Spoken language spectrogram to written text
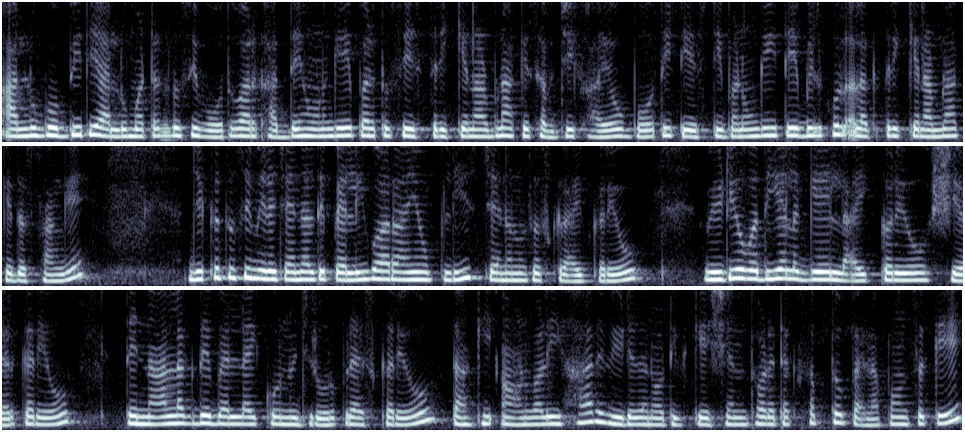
ਆਲੂ ਗੋਭੀ ਤੇ ਆਲੂ ਮਟਰ ਤਾਂ ਤੁਸੀਂ ਬਹੁਤ ਵਾਰ ਖਾਦੇ ਹੋਣਗੇ, ਪਰ ਤੁਸੀਂ ਇਸ ਤਰੀਕੇ ਨਾਲ ਬਣਾ ਕੇ ਸਬਜ਼ੀ ਖਾਇਓ, ਬਹੁਤ ਹੀ ਟੇਸਟੀ ਬਣੂਗੀ ਤੇ ਬਿਲਕੁਲ ਅਲੱਗ ਤਰੀਕੇ ਨਾਲ ਬਣਾ ਕੇ ਦੱਸਾਂਗੇ। ਜੇਕਰ ਤੁਸੀਂ ਮੇਰੇ ਚੈਨਲ ਤੇ ਪਹਿਲੀ ਵਾਰ ਆਏ ਹੋ ਪਲੀਜ਼ ਚੈਨਲ ਨੂੰ ਸਬਸਕ੍ਰਾਈਬ ਕਰਿਓ। ਵੀਡੀਓ ਵਧੀਆ ਲੱਗੇ ਲਾਈਕ ਕਰਿਓ ਸ਼ੇਅਰ ਕਰਿਓ। ਤੇ ਨਾਲ ਲੱਗਦੇ ਬੈਲ ਆਈਕਨ ਨੂੰ ਜ਼ਰੂਰ ਪ੍ਰੈਸ ਕਰਿਓ ਤਾਂ ਕਿ ਆਉਣ ਵਾਲੀ ਹਰ ਵੀਡੀਓ ਦਾ ਨੋਟੀਫਿਕੇਸ਼ਨ ਤੁਹਾਡੇ ਤੱਕ ਸਭ ਤੋਂ ਪਹਿਲਾਂ ਪਹੁੰਚ ਸਕੇ।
